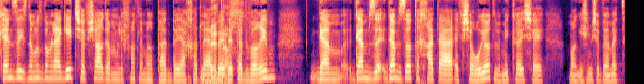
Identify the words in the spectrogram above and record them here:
כן זו הזדמנות גם להגיד שאפשר גם לפנות למרפאת ביחד, לעבד בטח. את הדברים. גם, גם, זה, גם זאת אחת האפשרויות במקרה שמרגישים שבאמת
